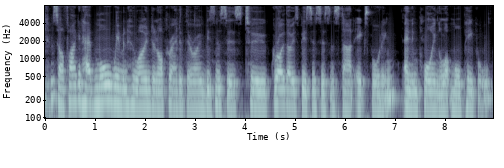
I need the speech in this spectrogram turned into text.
Mm-hmm. So if I could have more women who owned and operated their own businesses to grow those businesses and start exporting and employing a lot more people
